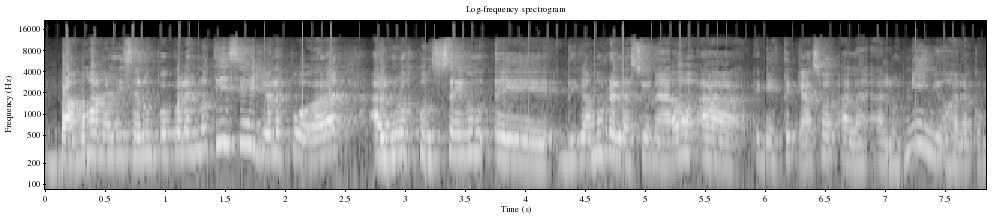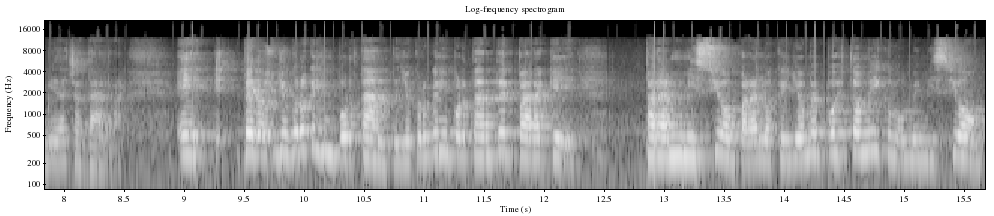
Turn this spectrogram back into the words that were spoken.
vamos a analizar un poco las noticias y yo les puedo dar algunos consejos, eh, digamos, relacionados a, en este caso, a, los niños, a la comida chatarra. Eh, eh, pero yo creo que es importante, yo creo que es importante para que para mi misión, para lo que yo me he puesto a mí como mi misión,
